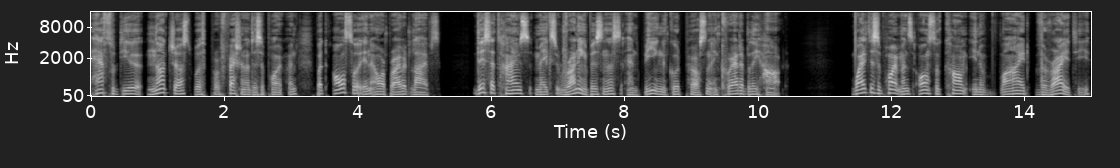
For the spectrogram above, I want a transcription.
have to deal not just with professional disappointment, but also in our private lives. This at times makes running a business and being a good person incredibly hard. While disappointments also come in a wide variety,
